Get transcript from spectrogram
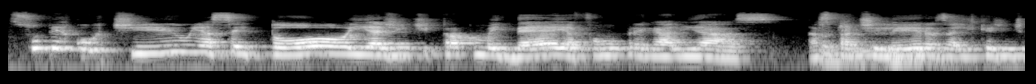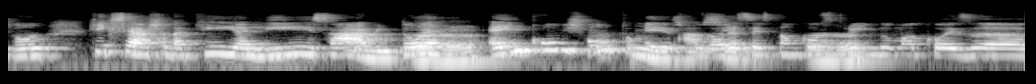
Super curtiu e aceitou, e a gente troca uma ideia, fomos pregar ali as, as Prateleiras. ali que a gente ganhou. O que, que você acha daqui e ali, sabe? Então é, Aham. é em conjunto mesmo. Agora assim, vocês estão construindo uma coisa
